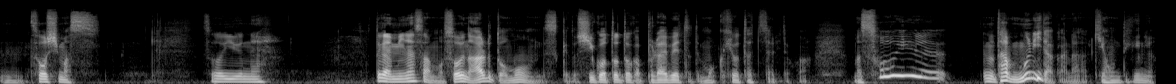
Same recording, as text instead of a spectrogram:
うん、そうします。そういうね。だから皆さんもそういうのあると思うんですけど、仕事とかプライベートで目標立てたりとか。まあそういうの多分無理だから、基本的には。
